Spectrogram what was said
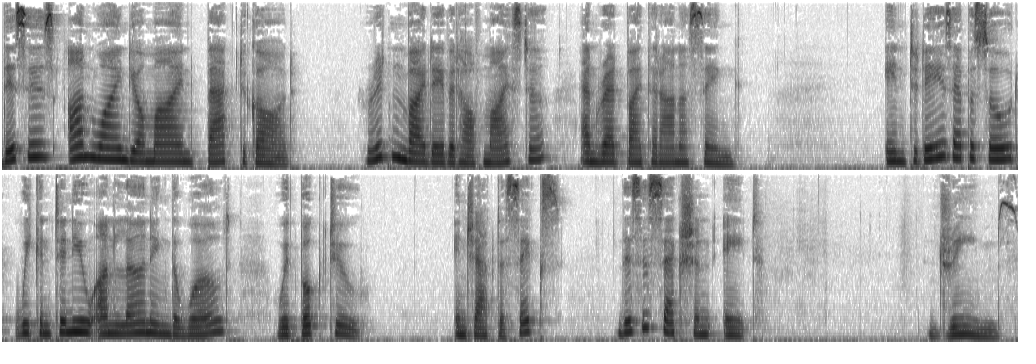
This is Unwind Your Mind Back to God, written by David Hoffmeister and read by Tarana Singh. In today's episode, we continue unlearning the world with Book 2. In Chapter 6, this is Section 8. Dreams.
